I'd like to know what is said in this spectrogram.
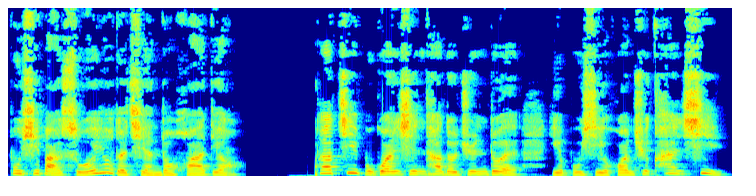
不惜把所有的钱都花掉。他既不关心他的军队，也不喜欢去看戏，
